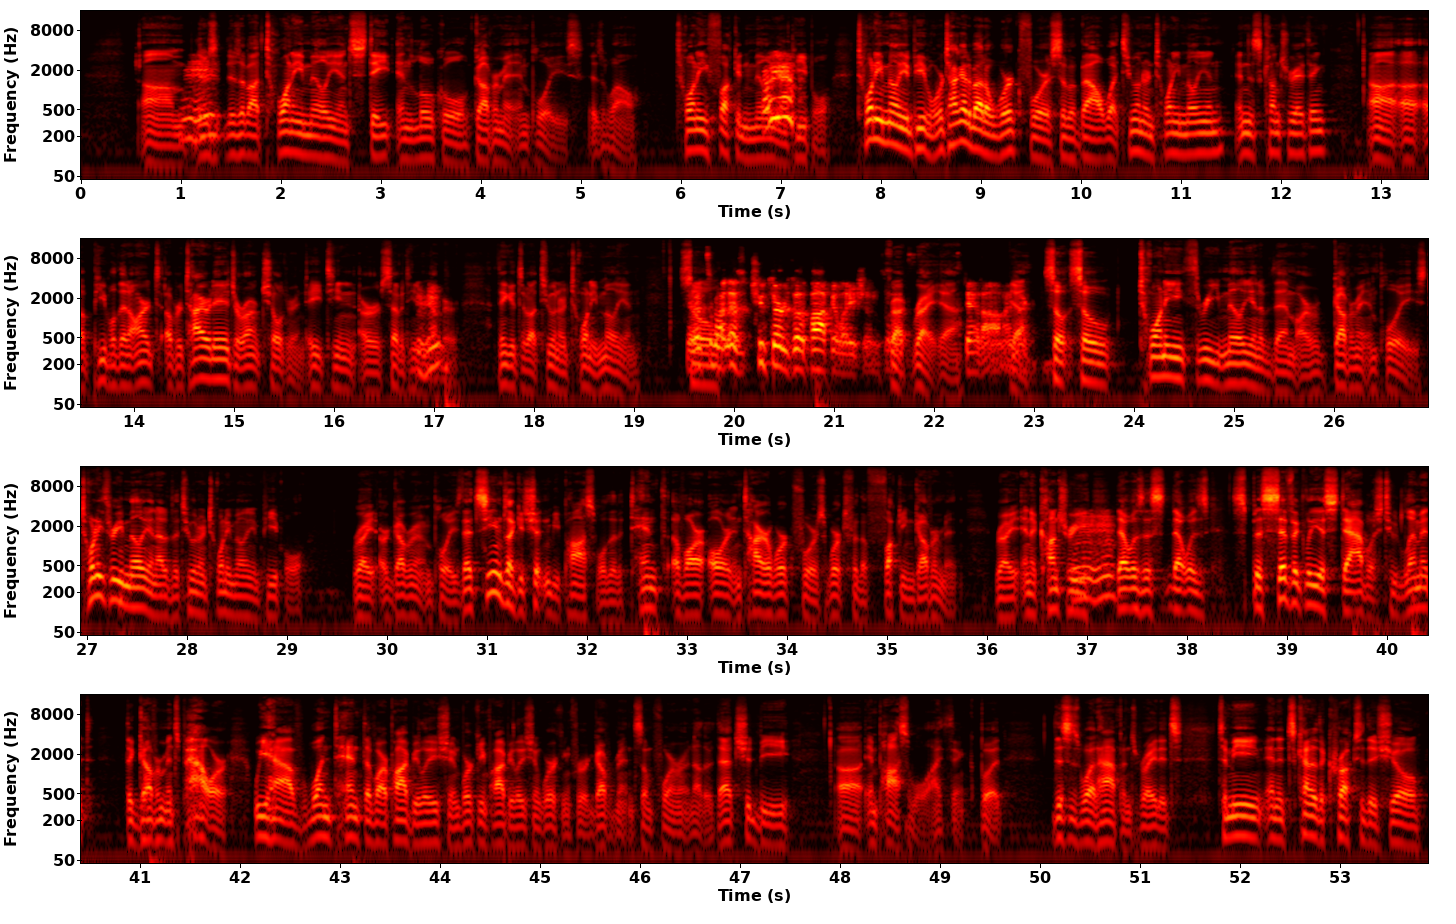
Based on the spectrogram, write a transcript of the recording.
Um, mm-hmm. There's there's about 20 million state and local government employees as well. 20 fucking million oh, yeah. people. 20 million people. We're talking about a workforce of about what 220 million in this country, I think, uh, uh, of people that aren't of retired age or aren't children, 18 or 17 mm-hmm. or younger. I think it's about 220 million. So yeah, that's about that's two thirds of the population. So right, right, yeah, dead on. Yeah. Think. So so 23 million of them are government employees. 23 million out of the 220 million people right, are government employees. That seems like it shouldn't be possible that a tenth of our, our entire workforce works for the fucking government, right? In a country mm-hmm. that was a, that was specifically established to limit the government's power. We have one tenth of our population, working population, working for a government in some form or another. That should be uh, impossible, I think. But this is what happens, right? It's to me, and it's kind of the crux of this show.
